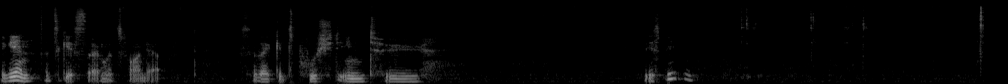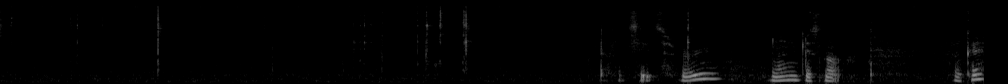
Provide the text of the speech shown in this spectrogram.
Again, let's guess though, let's find out. So that gets pushed into this bit. Does it sit through? No, I guess not. Okay.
